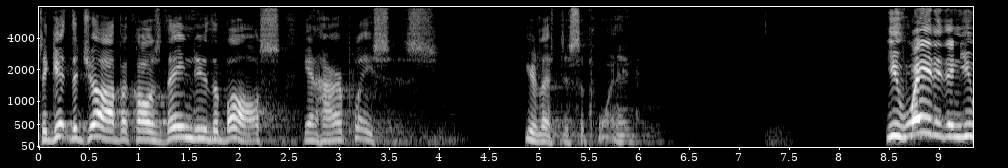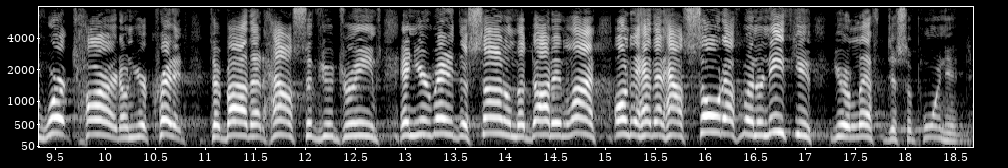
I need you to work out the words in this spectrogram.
to get the job because they knew the boss in higher places. You're left disappointed. You've waited and you've worked hard on your credit to buy that house of your dreams, and you're ready to sign on the dotted line only to have that house sold out from underneath you. You're left disappointed.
